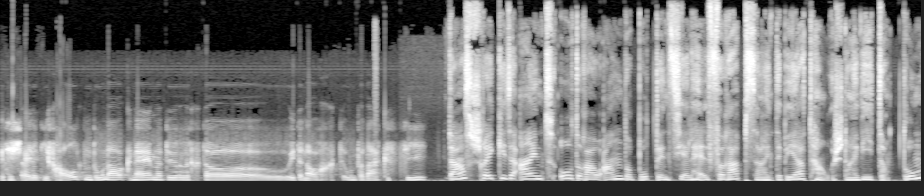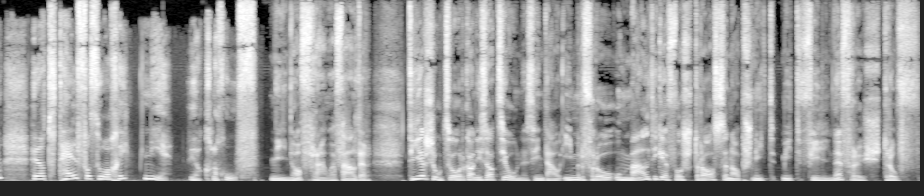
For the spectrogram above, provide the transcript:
Es ist relativ kalt und unangenehm natürlich da in der Nacht unterwegs zu sein. Das schreckt den einen oder auch anderen potenziell Helfer ab, sagt Beat Hauenstein weiter. Darum hört die Helfersuche nie wirklich auf. Nina Frauenfelder. Tierschutzorganisationen sind auch immer froh um Meldungen von Strassenabschnitten mit vielen Fröschen drauf.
